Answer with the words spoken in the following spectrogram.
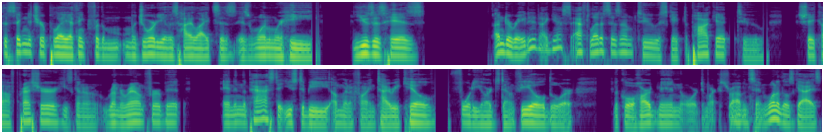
the signature play, I think for the majority of his highlights is is one where he uses his underrated, I guess, athleticism to escape the pocket, to shake off pressure. He's going to run around for a bit. And in the past, it used to be I'm going to find Tyreek Hill 40 yards downfield or Mecole Hardman or Demarcus Robinson, one of those guys.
